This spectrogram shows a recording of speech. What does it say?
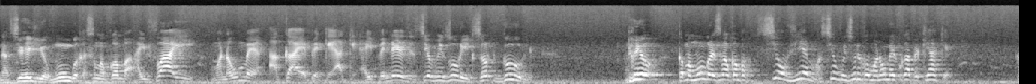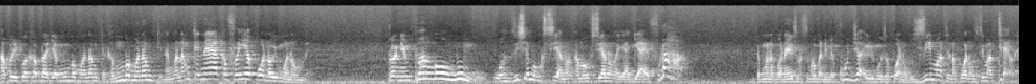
na sio hivyo. Mungu akasema kwamba haifai mwanaume akae peke yake, haipendezi, sio vizuri, it's not good. Ndio kama Mungu alisema kwamba sio vyema, sio vizuri kwa mwanaume kukaa peke yake, hapo ilikuwa kabla hajamuumba mwanamke, akamuumba mwanamke na mwanamke naye akafurahia kuwa na huyu mwanaume. Kwa ni mpango wa Mungu uanzishe mahusiano na mahusiano yajae furaha. Ndio maana Bwana Yesu akasema kwamba nimekuja ili muweze kuwa na uzima, tena kuwa na uzima tele.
